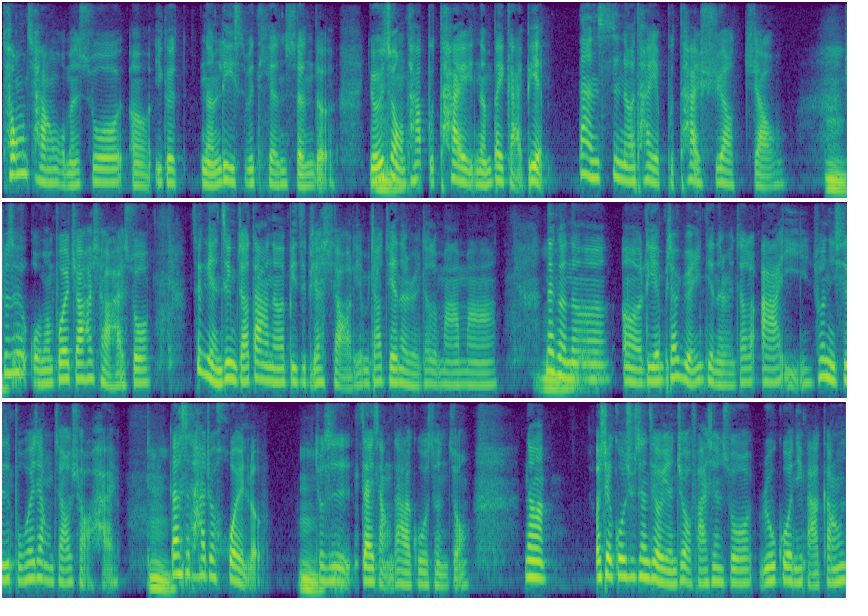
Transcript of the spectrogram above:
通常我们说，呃，一个能力是不是天生的？有一种他不太能被改变，嗯、但是呢，他也不太需要教。嗯，就是我们不会教他小孩说，这个眼睛比较大呢，鼻子比较小，脸比较尖的人叫做妈妈。嗯、那个呢，呃，脸比较圆一点的人叫做阿姨。说你其实不会这样教小孩，嗯，但是他就会了。嗯，就是在长大的过程中，那而且过去甚至有研究有发现说，如果你把刚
